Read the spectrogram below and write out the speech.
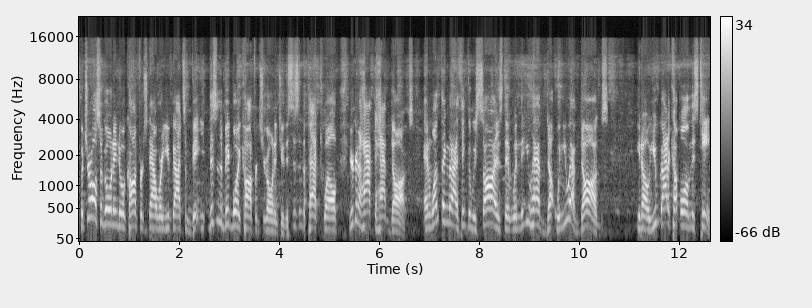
but you're also going into a conference now where you've got some big. This is a big boy conference you're going into. This isn't the Pac-12. You're going to have to have dogs. And one thing that I think that we saw is that when you have do- when you have dogs, you know you've got a couple on this team.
